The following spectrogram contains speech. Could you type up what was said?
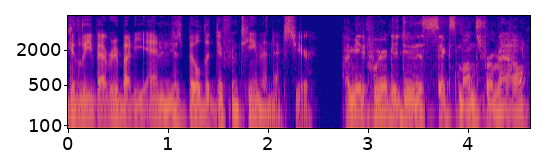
you could leave everybody in and just build a different team the next year. I mean, if we were to do this six months from now,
